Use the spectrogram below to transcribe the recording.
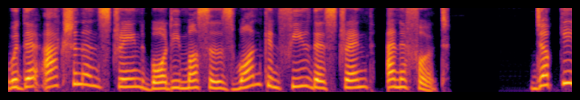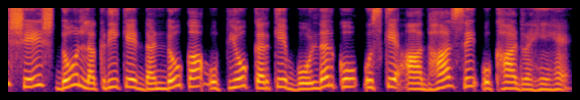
With their action and strained body muscles, one can feel their strength and effort. जबकि शेष दो लकड़ी के डंडों का उपयोग करके बोल्डर को उसके आधार से उखाड़ रहे हैं।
